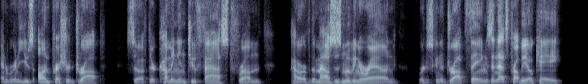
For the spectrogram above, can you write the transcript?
and we're going to use on pressure drop. So if they're coming in too fast from however the mouse is moving around, we're just going to drop things. And that's probably okay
